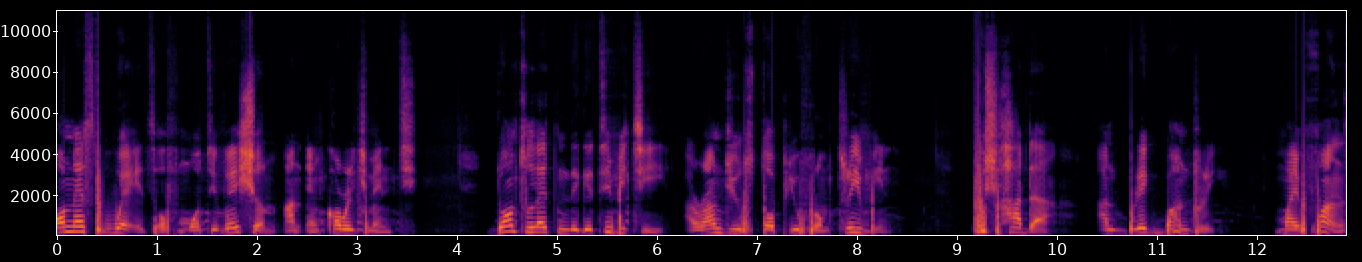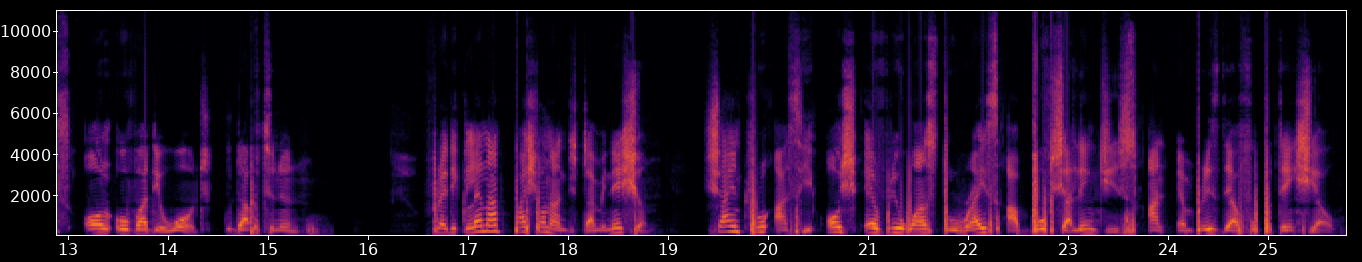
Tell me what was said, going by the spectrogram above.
honest words of motivation and encouragement. Don't let negativity around you stop you from thriving. Push harder and break boundary. My fans all over the world, good afternoon. Frederick Leonard's passion and determination shine through as he urges everyone to rise above challenges and embrace their full potential.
